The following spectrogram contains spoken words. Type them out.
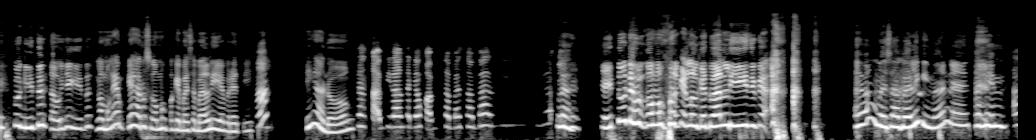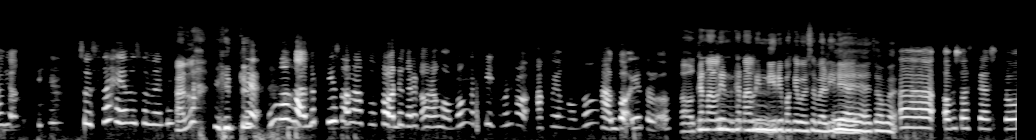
Eh, kok gitu? Taunya gitu. Ngomongnya kayak harus ngomong pakai bahasa Bali ya berarti. Hah? Iya dong. Udah tak bilang tadi aku nggak bisa bahasa Bali. Ya itu udah ngomong pakai logat Bali juga. Emang bahasa Bali gimana? Anin. Agak iya, susah ya bahasa Bali. Alah gitu. Kayak enggak nggak ngerti soalnya aku kalau dengerin orang ngomong ngerti, cuman kalau aku yang ngomong agak gitu loh. Oh, kenalin kenalin Hmm. diri pakai bahasa Bali Iya, deh. iya, coba. Eh, Om Swastiastu,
